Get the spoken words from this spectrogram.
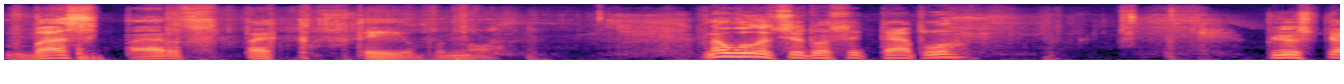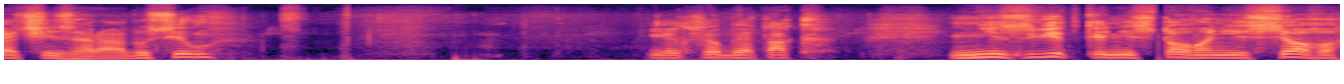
безперспективно. На вулиці досить тепло, плюс 5-6 градусів. Якщо б я так ні звідки, ні з того, ні з сього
